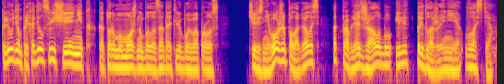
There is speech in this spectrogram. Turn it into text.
к людям приходил священник, которому можно было задать любой вопрос. Через него же полагалось отправлять жалобу или предложение властям.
